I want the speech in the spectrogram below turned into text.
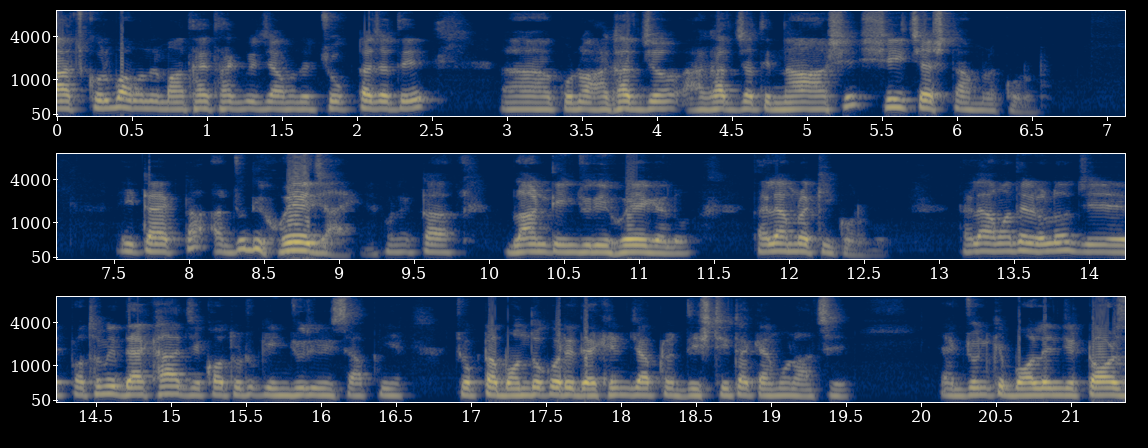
কাজ করব, আমাদের মাথায় থাকবে যে আমাদের চোখটা যাতে কোনো আঘাত আঘাত যাতে না আসে, সেই চেষ্টা আমরা করব। এটা একটা, আর যদি হয়ে যায়, এখন একটা ব্লান্ট ইনজুরি হয়ে গেল, তাহলে আমরা কি করব। তাহলে আমাদের হলো যে প্রথমে দেখা যে কতটুকু ইঞ্জুরি হয়েছে, আপনি চোখটা বন্ধ করে দেখেন যে আপনার দৃষ্টিটা কেমন আছে। একজনকে বলেন যে টর্চ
